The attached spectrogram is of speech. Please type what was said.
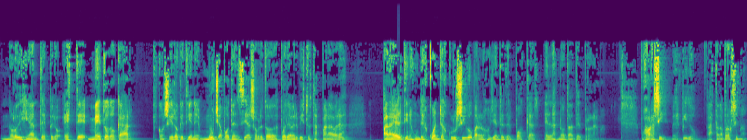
no lo dije antes, pero este método CAR, que considero que tiene mucha potencia, sobre todo después de haber visto estas palabras, para él tienes un descuento exclusivo para los oyentes del podcast en las notas del programa. Pues ahora sí, me despido. Hasta la próxima.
